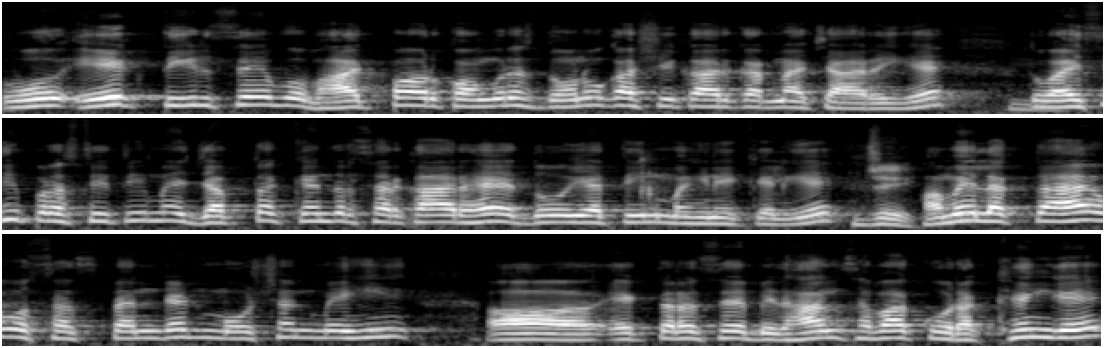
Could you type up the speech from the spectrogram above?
वो एक तीर से वो भाजपा और कांग्रेस दोनों का शिकार करना चाह रही है। तो ऐसी परिस्थिति में जब तक केंद्र सरकार है दो या तीन महीने के लिए हमें लगता है वो सस्पेंडेड मोशन में ही एक तरह से विधानसभा को रखेंगे।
